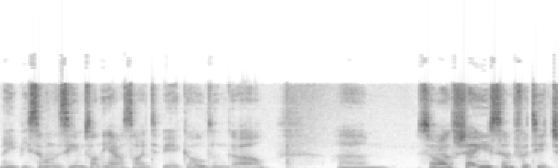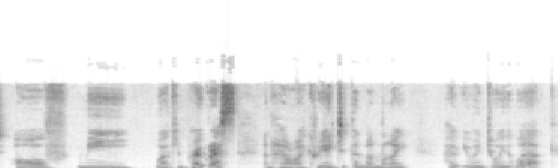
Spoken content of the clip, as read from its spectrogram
maybe someone that seems on the outside to be a golden girl. Um, so I'll show you some footage of me work in progress and how I created them and I hope you enjoy the work.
